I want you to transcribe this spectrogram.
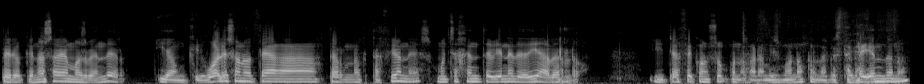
pero que no sabemos vender. Y aunque igual eso no te haga pernoctaciones, mucha gente viene de día a verlo y te hace consumo, bueno, ahora mismo no, con lo que está cayendo, ¿no?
